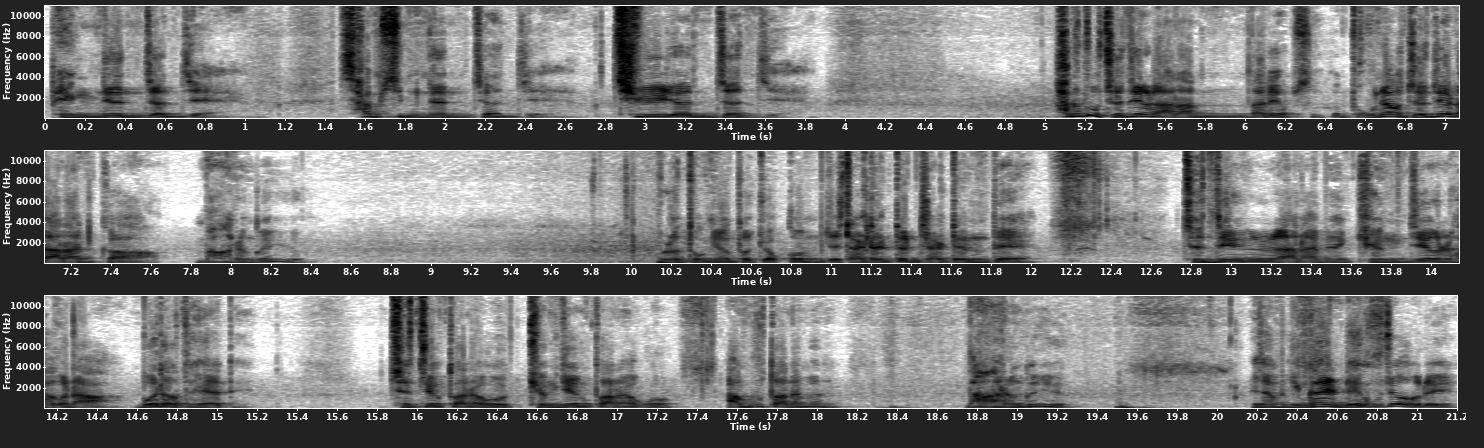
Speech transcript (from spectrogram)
100년 전쟁, 30년 전쟁, 7년 전쟁. 하루도 전쟁을 안 한 날이 없어. 동양은 전쟁을 안 하니까 망하는 거예요. 물론 동양도 조금 이제 잘 될 때는 잘 되는데 전쟁을 안 하면 경쟁을 하거나 뭐라도 해야 돼. 전쟁도 안 하고 경쟁도 안 하고 아무것도 안 하면 망하는 거예요. 왜냐하면 인간의 뇌구조가 그래.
